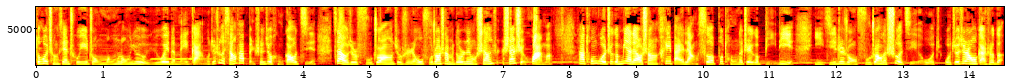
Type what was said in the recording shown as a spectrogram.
都会呈现出一种朦胧又有余味的美感。我觉得这个想法本身就很高级。再有就是服装，就是人物服装上面都是那种。山山水画嘛，那通过这个面料上黑白两色不同的这个比例，以及这种服装的设计，我我觉得就让我感受到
